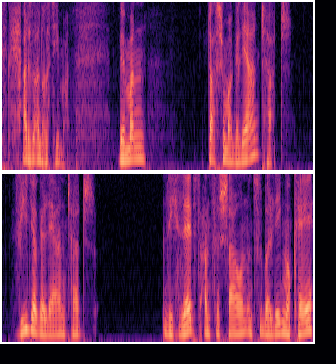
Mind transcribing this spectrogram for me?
Alles anderes Thema. Wenn man das schon mal gelernt hat, wieder gelernt hat, sich selbst anzuschauen und zu überlegen, okay,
